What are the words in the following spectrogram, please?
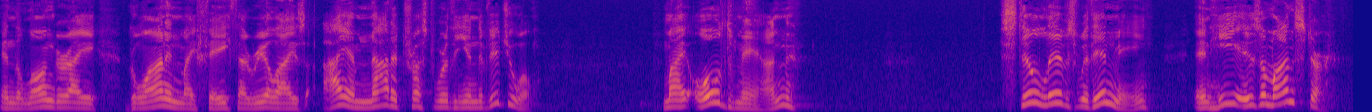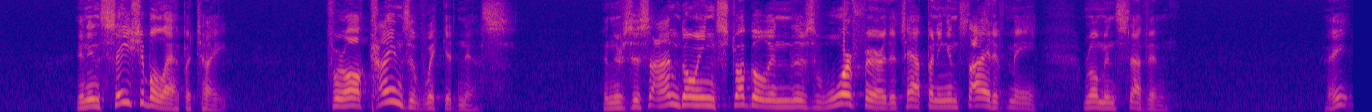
and the longer I go on in my faith, I realize I am not a trustworthy individual. My old man still lives within me, and he is a monster, an insatiable appetite for all kinds of wickedness. And there's this ongoing struggle and there's warfare that's happening inside of me. Romans 7. Right?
